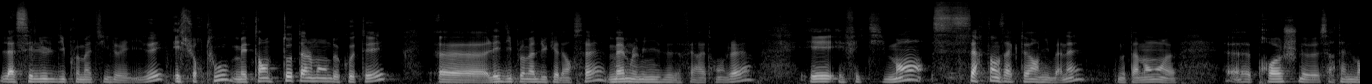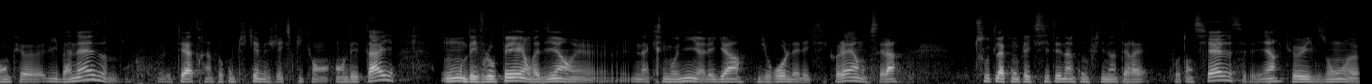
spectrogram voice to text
la cellule diplomatique de l'Élysée, et surtout mettant totalement de côté euh, les diplomates du Quai d'Orsay, même le ministre des Affaires étrangères, et effectivement certains acteurs libanais, notamment proche de certaines banques libanaises. le théâtre est un peu compliqué, mais je l'explique en, détail ont développé, on va dire, une acrimonie à l'égard du rôle d'Alexis Colère. Donc c'est là toute la complexité d'un conflit d'intérêts potentiel, c'est-à-dire qu'ils ont,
